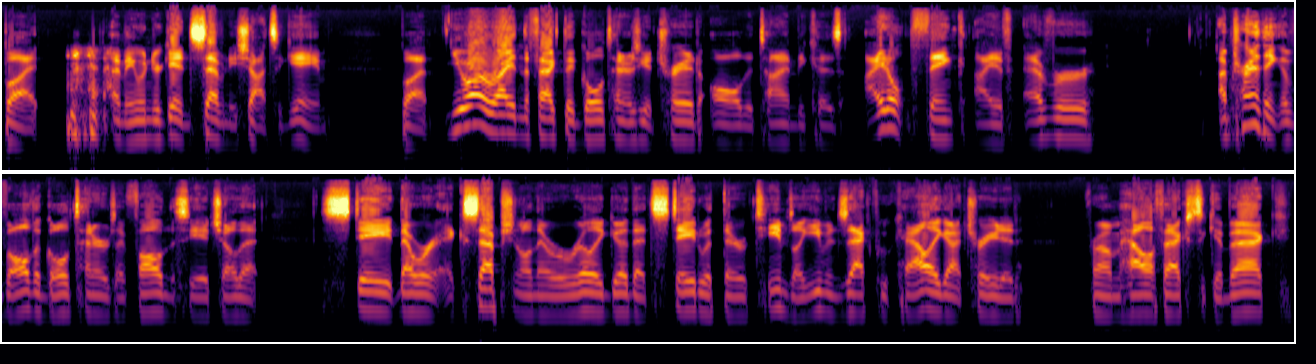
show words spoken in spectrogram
But I mean, when you're getting 70 shots a game, but you are right in the fact that goaltenders get traded all the time because I don't think I have ever. I'm trying to think of all the goaltenders I followed in the CHL that stayed that were exceptional and they were really good that stayed with their teams. Like even Zach Fucale got traded from Halifax to Quebec.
